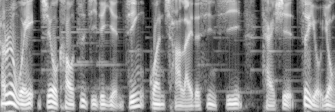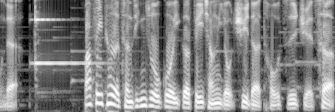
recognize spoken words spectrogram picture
他认为，只有靠自己的眼睛观察来的信息才是最有用的。巴菲特曾经做过一个非常有趣的投资决策，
